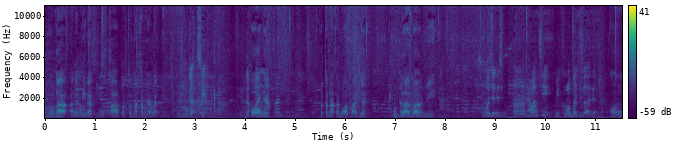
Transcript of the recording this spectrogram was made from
lu nggak ada minat buka peternakan lele Enggak sih. Udah Oh, kebanyakan. peternakan lu apa aja kuda babi Semua jenis eh, hewan sih, mikroba juga ada. oh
